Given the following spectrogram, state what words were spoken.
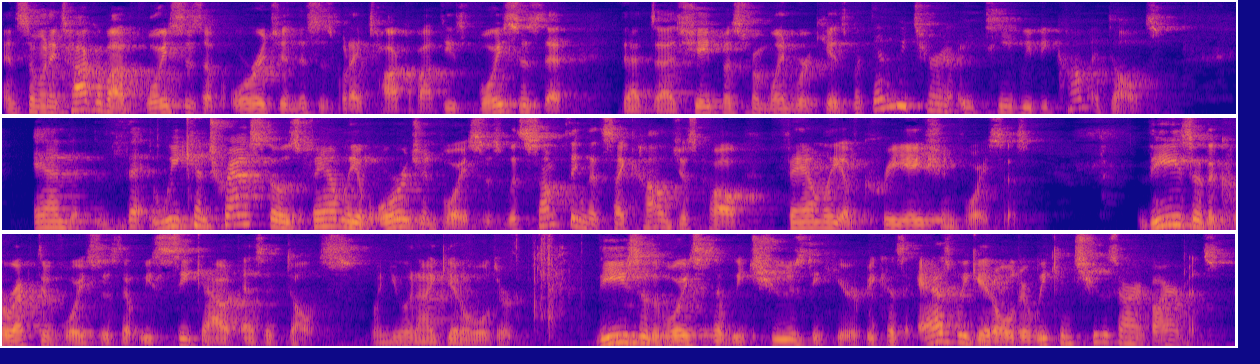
And so when I talk about voices of origin, this is what I talk about these voices that that uh, shape us from when we're kids. But then we turn 18, we become adults, and that we contrast those family of origin voices with something that psychologists call family of creation voices. These are the corrective voices that we seek out as adults when you and I get older. These are the voices that we choose to hear because as we get older, we can choose our environments,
